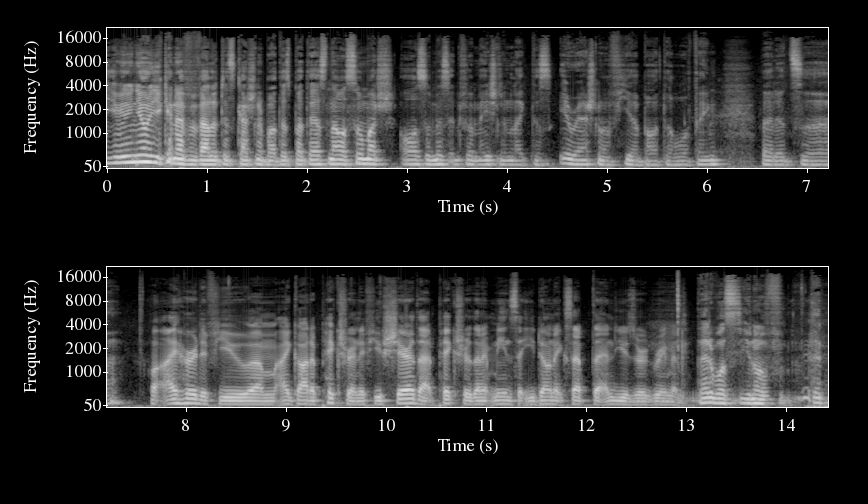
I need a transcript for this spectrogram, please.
you know, you can have a valid discussion about this, but there's now so much also misinformation and like this irrational fear about the whole thing that it's. Uh, well, I heard if you, um, I got a picture, and if you share that picture, then it means that you don't accept the end user agreement. That was, you know, that,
